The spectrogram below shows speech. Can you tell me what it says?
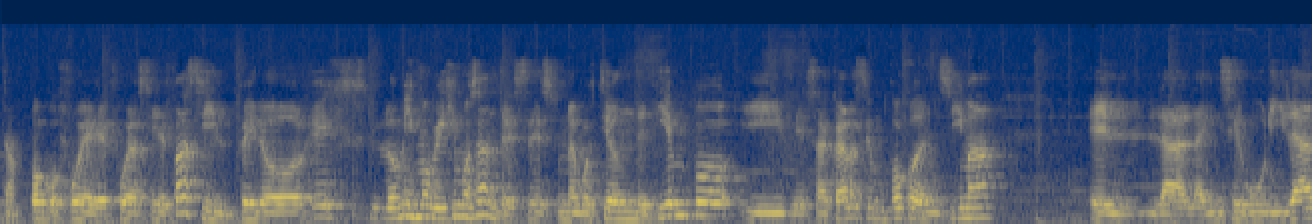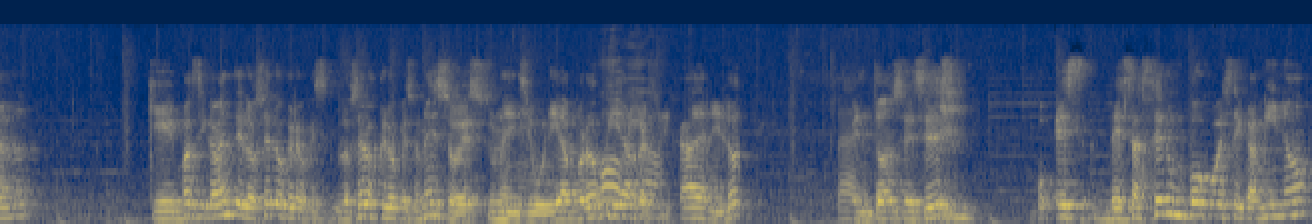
tampoco fue, fue así de fácil, pero es lo mismo que dijimos antes, es una cuestión de tiempo y de sacarse un poco de encima la, inseguridad, que básicamente los celos, creo que, los celos creo que son eso, es una inseguridad propia reflejada en el otro. Entonces es, es deshacer un poco ese camino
